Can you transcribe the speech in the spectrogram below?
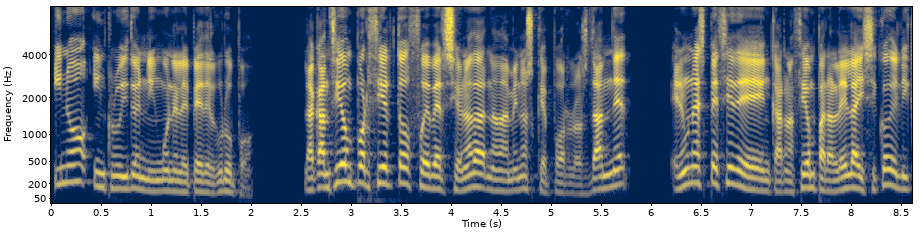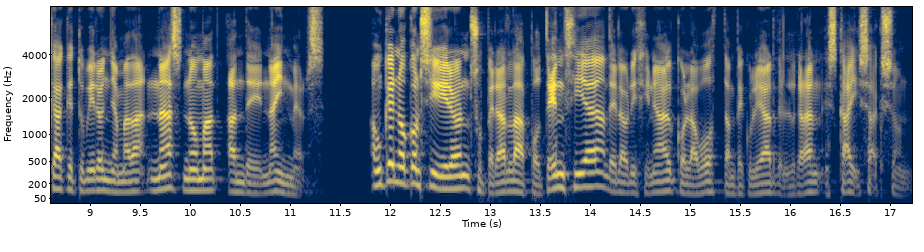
y no incluido en ningún LP del grupo. La canción, por cierto, fue versionada nada menos que por los Damned en una especie de encarnación paralela y psicodélica que tuvieron llamada Nash Nomad and the Nightmares, aunque no consiguieron superar la potencia de la original con la voz tan peculiar del gran Sky Saxon.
